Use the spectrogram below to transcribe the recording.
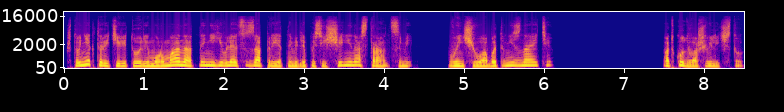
что некоторые территории Мурмана отныне являются запретными для посещения иностранцами. Вы ничего об этом не знаете? Откуда, Ваше Величество?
